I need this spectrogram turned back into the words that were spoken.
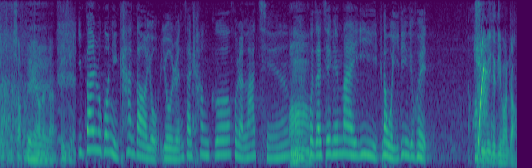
又怎么笑成这样了呢？菲姐，一般如果你看到有有人在唱歌或者拉琴，哦或者在街边卖艺，那我一定就会去那些地方找。啊，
